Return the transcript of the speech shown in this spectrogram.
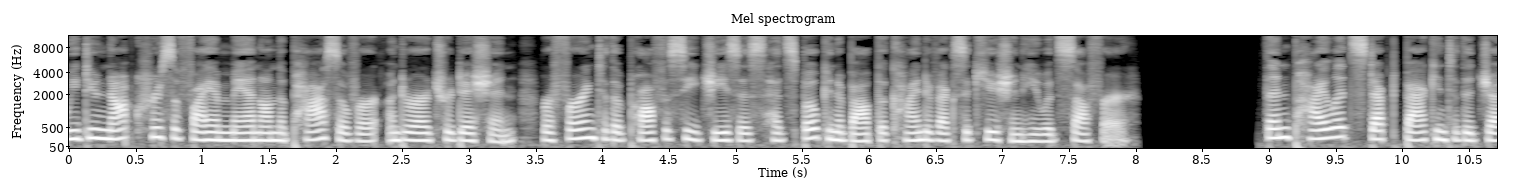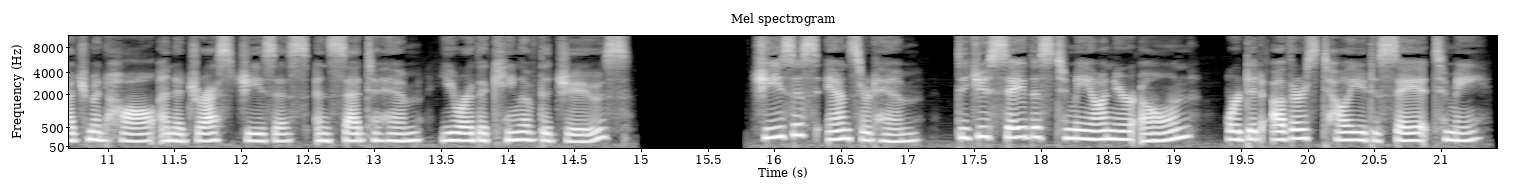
We do not crucify a man on the Passover under our tradition, referring to the prophecy Jesus had spoken about the kind of execution he would suffer. Then Pilate stepped back into the judgment hall and addressed Jesus and said to him, You are the king of the Jews? Jesus answered him, Did you say this to me on your own, or did others tell you to say it to me?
